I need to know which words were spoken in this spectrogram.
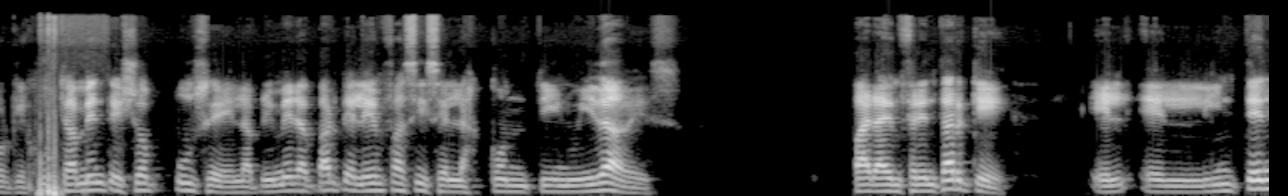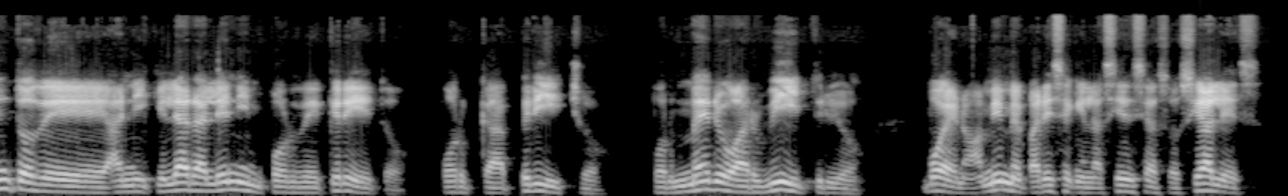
porque justamente yo puse en la primera parte el énfasis en las continuidades para enfrentar que el, el, intento de aniquilar a Lenin por decreto, por capricho, por mero arbitrio. Bueno, a mí me parece que en las ciencias sociales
